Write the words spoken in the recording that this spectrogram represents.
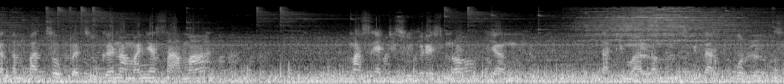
ke tempat sobat juga namanya sama. Mas Edi Sutrisno yang tadi malam sekitar pukul 10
